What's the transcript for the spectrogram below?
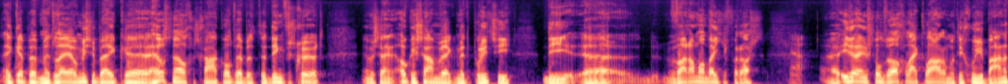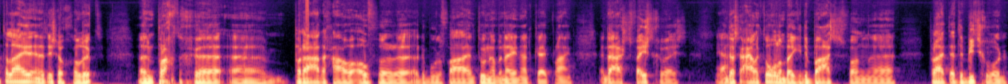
Ik heb met Leo Miesebeek heel snel geschakeld. We hebben het ding verscheurd. En we zijn ook in samenwerking met de politie... die uh, waren allemaal een beetje verrast. Ja. Uh, iedereen stond wel gelijk klaar om het in goede banen te leiden. En dat is ook gelukt. Een prachtige uh, parade gehouden over de boulevard... en toen naar beneden naar het Kerkplein. En daar is het feest geweest. Ja. En dat is eigenlijk toch wel een beetje de basis van Pride at the Beach geworden.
